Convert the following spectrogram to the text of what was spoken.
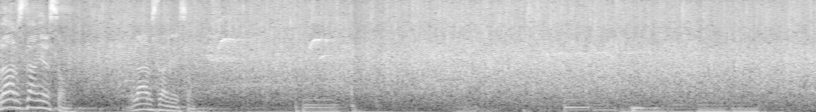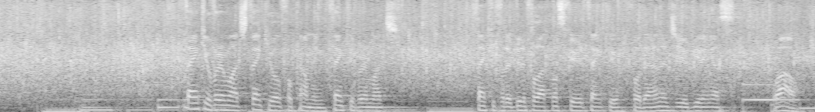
Lars Danielsson. Lars Danielsson. Thank you very much. Thank you all for coming. Thank you very much. Thank you for the beautiful atmosphere. Thank you for the energy you're giving us. Wow.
